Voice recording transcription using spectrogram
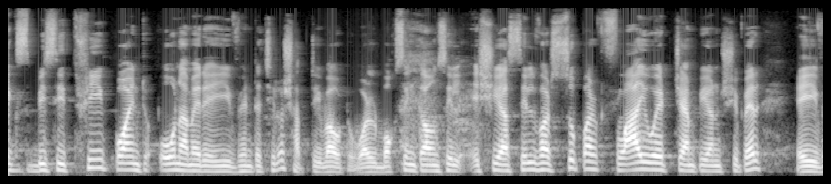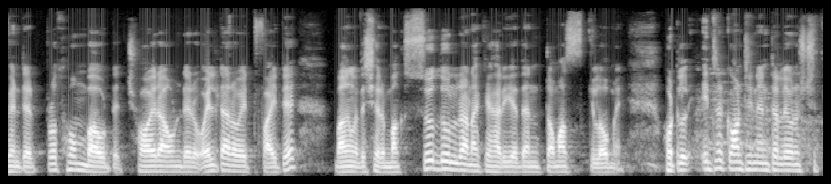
X BC three point O নামের এই ইভেন্টে ছিল সাতটি bout world boxing council Asia silver super flyweight চ্যাম্পিয়নশিপের এই ইভেন্টের প্রথম বাউটে ছয় রাউন্ডের ওয়েল্টার ওয়েট ফাইটে বাংলাদেশের মাকসুদুল রানাকে হারিয়ে দেন টমাস কিলোমে। হোটেল ইন্টারকন্টিনেন্টালে অনুষ্ঠিত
